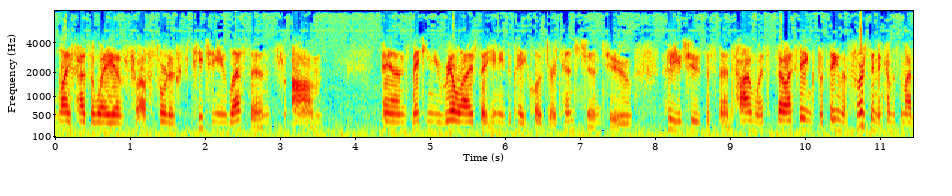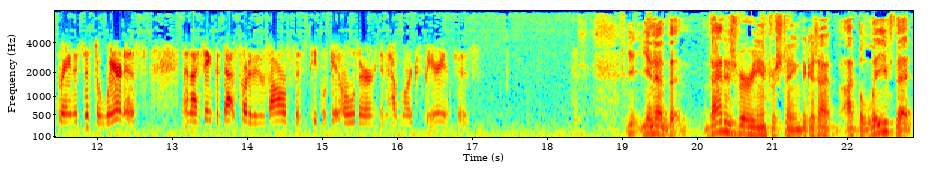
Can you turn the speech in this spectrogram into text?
life has a way of, of sort of teaching you lessons um, and making you realize that you need to pay closer attention to who you choose to spend time with. So I think the thing that the first thing that comes to my brain is just awareness, and I think that that sort of evolves as people get older and have more experiences. Y- You know, th- that is very interesting because I, I believe that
